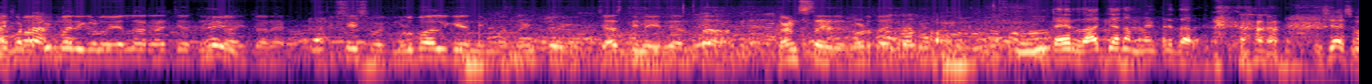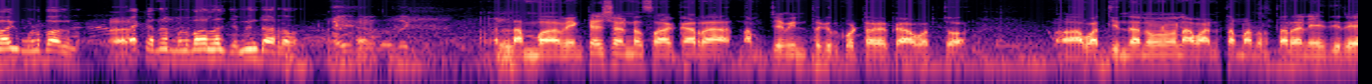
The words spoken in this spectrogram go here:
ನಿಮ್ಮ ಅಭಿಮಾನಿಗಳು ಎಲ್ಲ ರಾಜ್ಯಾದ್ಯಂತ ಇದ್ದಾರೆ. ವಿಶೇಷವಾಗಿ ಮುಳಬಾಲ್ಗೆ ನಿಮ್ಮ ನಂಟು ಜಾಸ್ತಿನೇ ಇದೆ ಅಂತ ಕಾಣಿಸ್ತಾ ಇದೆ ನೋಡ್ತಾ ಇದ್ದಾರೆ? ರಾಜ್ಯ ನಮ್ಮ ನೆಂಟರಿದ್ದಾರೆ. ವಿಶೇಷವಾಗಿ ಮುಳಬಾಗಲು. ಯಾಕಂದ್ರೆ ಮುಳಬಾಗಲ ಜಮೀನ್ದಾರ ಅವರು. ನಮ್ಮ ವೆಂಕಟೇಶ್ ಅಣ್ಣ ಸಹಕಾರ ನಮ್ಮ ಜಮೀನು ತೆಗೆದುಕೊಟ್ಟಾಗ ಅವತ್ತು ಅವತ್ತಿಂದನೂ ನಾವು ಅಣ್ಣ ತಮ್ಮಂದ್ರ ಥರನೇ ಇದ್ದೀರಿ.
